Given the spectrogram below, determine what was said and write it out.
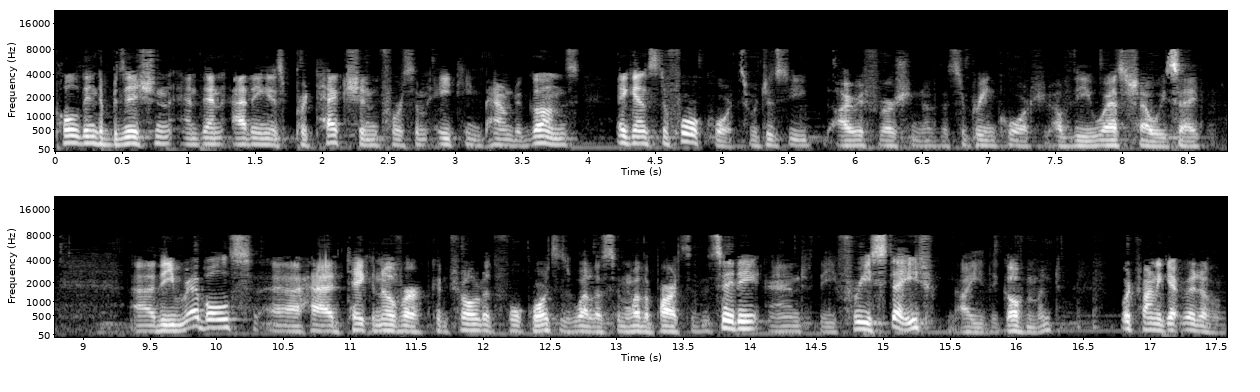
pulled into position and then adding as protection for some 18 pounder guns against the Four Courts, which is the Irish version of the Supreme Court of the US, shall we say. Uh, the rebels uh, had taken over control of the Four Courts as well as some other parts of the city, and the Free State, i.e., the government, were trying to get rid of them.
